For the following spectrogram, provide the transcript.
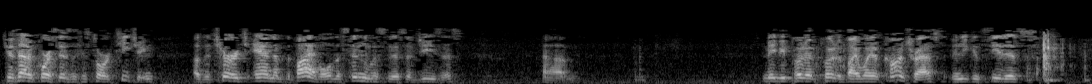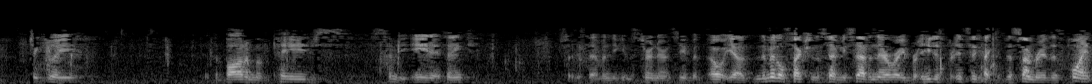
Because that, of course, is a historic teaching of the church and of the Bible, the sinlessness of Jesus. Um, maybe put it, put it by way of contrast, and you can see this particularly at the bottom of page 78, I think. 77. You can just turn there and see. But oh yeah, the middle section of 77 there, where he, he just it's like the summary of this point.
